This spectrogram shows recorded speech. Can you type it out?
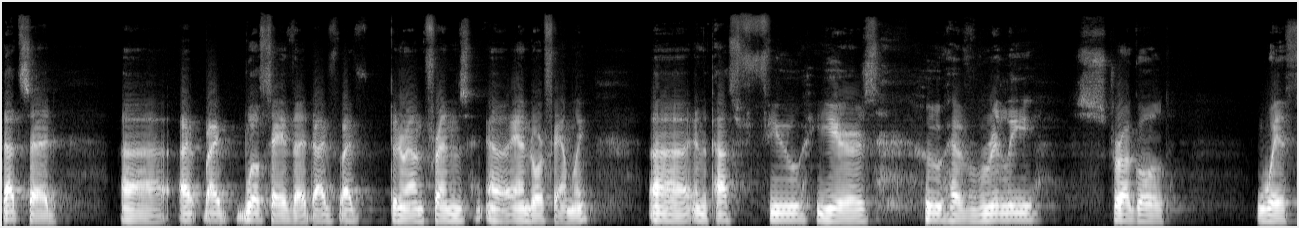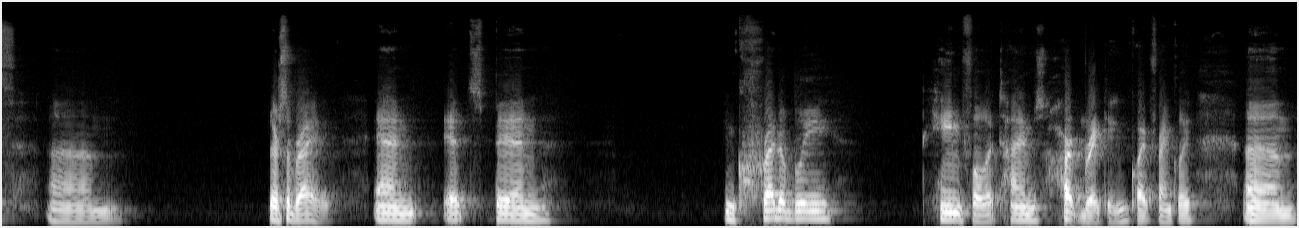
that said, uh, I, I, will say that I've, I've been around friends uh, and or family uh, in the past few years who have really struggled with um, their sobriety. And it's been incredibly painful, at times heartbreaking, quite frankly, um,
